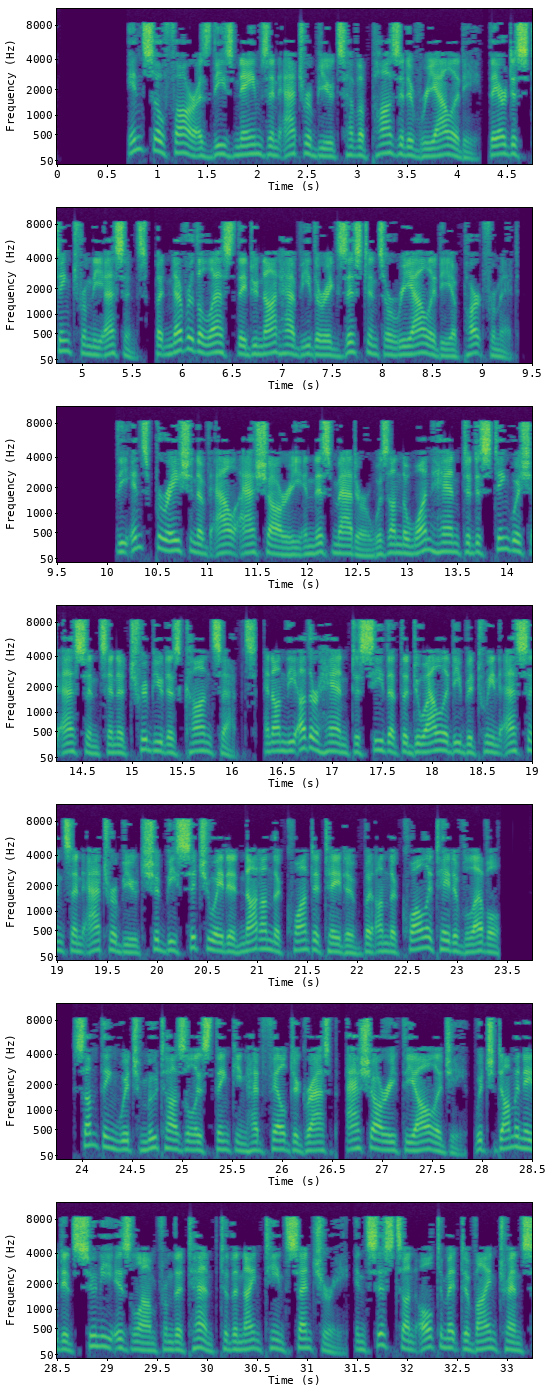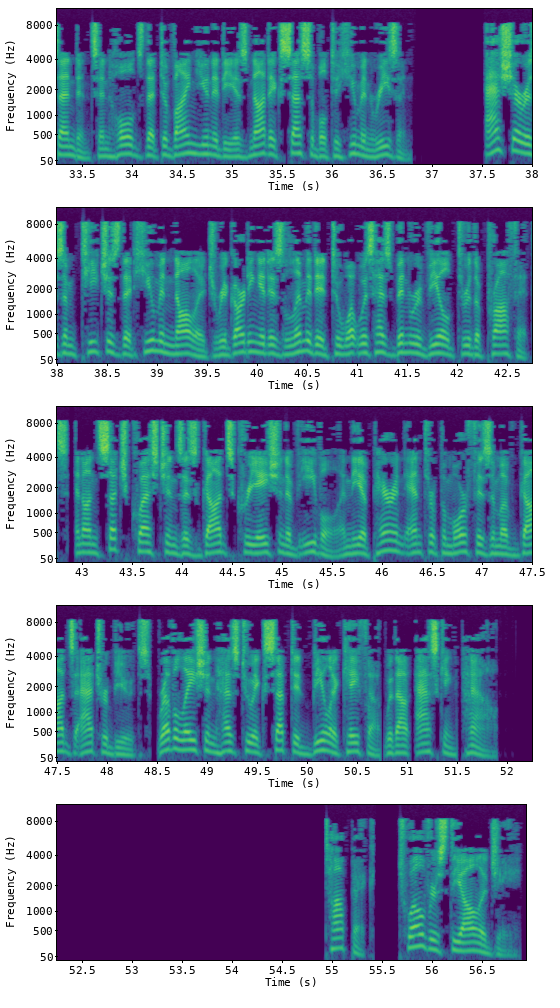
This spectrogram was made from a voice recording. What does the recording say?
Insofar as these names and attributes have a positive reality, they are distinct from the essence, but nevertheless they do not have either existence or reality apart from it. The inspiration of al-Ash'ari in this matter was on the one hand to distinguish essence and attribute as concepts, and on the other hand to see that the duality between essence and attribute should be situated not on the quantitative but on the qualitative level something which Mutazilis thinking had failed to grasp. Ash'ari theology, which dominated Sunni Islam from the 10th to the 19th century, insists on ultimate divine transcendence and holds that divine unity is not accessible to human reason. Ash'arism teaches that human knowledge regarding it is limited to what was has been revealed through the prophets, and on such questions as God's creation of evil and the apparent anthropomorphism of God's attributes, revelation has to accepted bila kaifa without asking how. Twelvers theology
